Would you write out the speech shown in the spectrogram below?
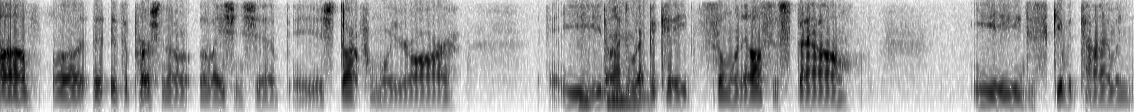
Um, well, it, it's a personal relationship. You start from where you are. You, you don't have to mm-hmm. replicate someone else's style you just give it time and,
